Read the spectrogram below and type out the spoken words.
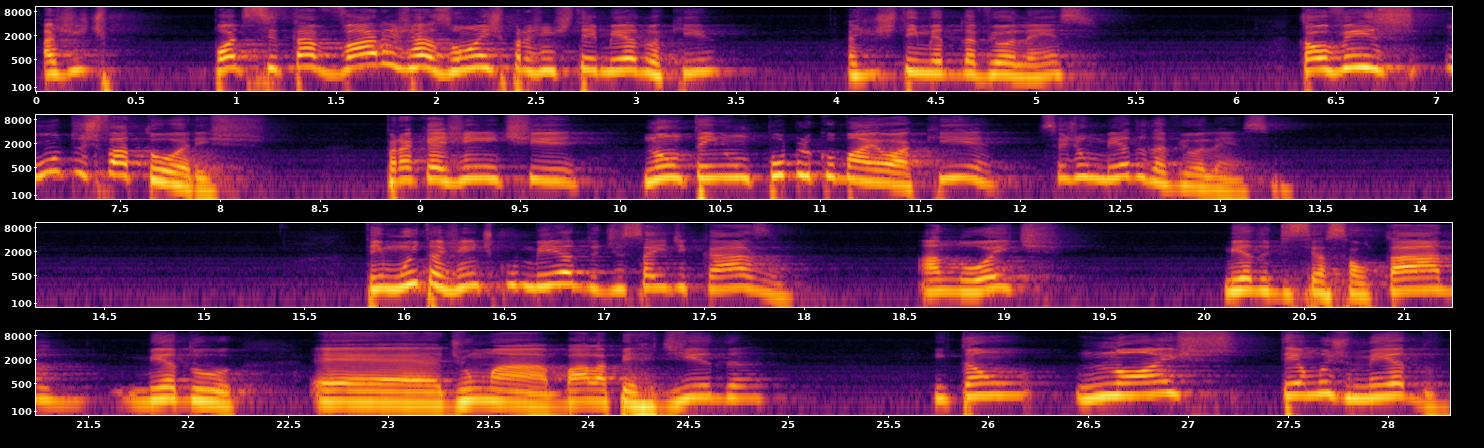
A gente pode citar várias razões para a gente ter medo aqui. A gente tem medo da violência. Talvez um dos fatores para que a gente não tenha um público maior aqui seja o medo da violência. Tem muita gente com medo de sair de casa à noite medo de ser assaltado, medo é, de uma bala perdida. Então, nós temos medo.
